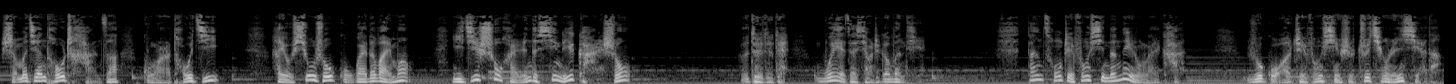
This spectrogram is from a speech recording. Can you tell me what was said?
什么尖头铲子、肱二头肌，还有凶手古怪的外貌，以及受害人的心理感受？呃，对对对，我也在想这个问题。单从这封信的内容来看，如果这封信是知情人写的，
